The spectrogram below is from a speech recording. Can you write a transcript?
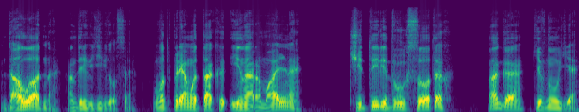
«Да ладно», — Андрей удивился. «Вот прямо так и нормально? Четыре двухсотых?» «Ага», — кивнул я.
